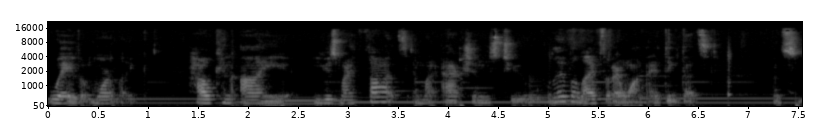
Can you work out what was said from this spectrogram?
way, but more like how can I use my thoughts and my actions to live a life that I want. And I think that's that's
